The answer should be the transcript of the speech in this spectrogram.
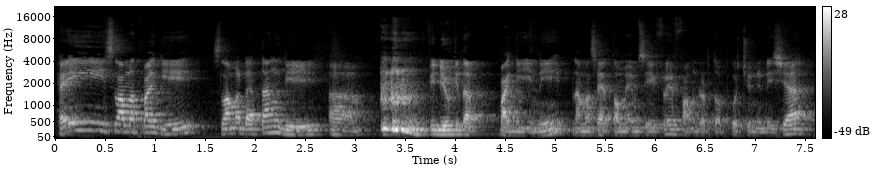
Hey, selamat pagi. Selamat datang di uh, video kita pagi ini. Nama saya Tom MC Ifle, founder Top Coach Indonesia.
